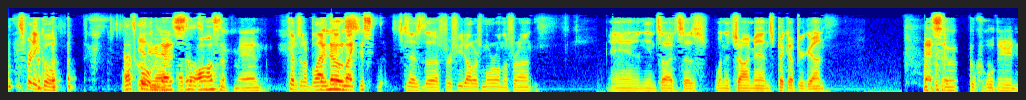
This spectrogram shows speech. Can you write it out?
it's pretty cool. That's Yeah, cool, dude, man. that is That's so awesome, man. comes in a black. But no, like this. says the for a few dollars more on the front, and in the inside it says when the chime ends, pick up your gun. That's so cool, dude.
